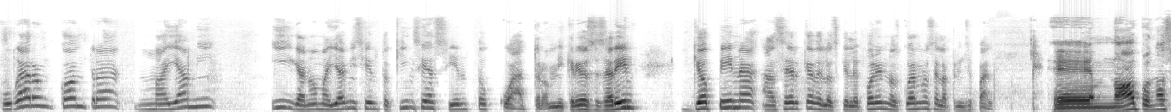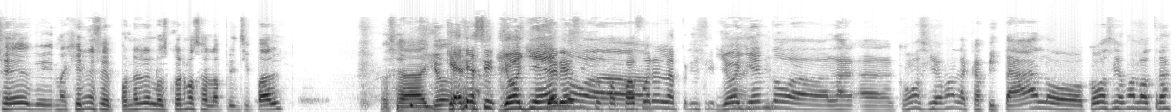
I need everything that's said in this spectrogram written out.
jugaron contra Miami y ganó Miami 115 a 104. Mi querido Cesarín, ¿qué opina acerca de los que le ponen los cuernos a la principal? Eh, no, pues no sé, imagínense ponerle los cuernos a la principal. O sea, yo, ¿Qué harías si, yo yendo ¿qué harías si tu a- papá fuera la principal? Yo yendo a la, a- ¿cómo se llama? La capital o ¿cómo se llama la otra?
